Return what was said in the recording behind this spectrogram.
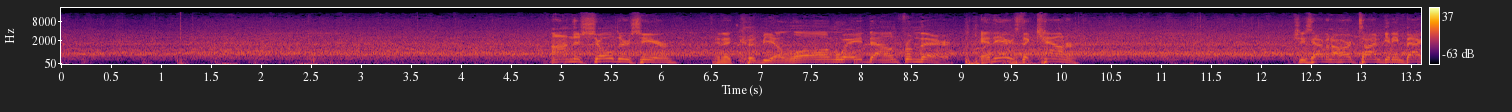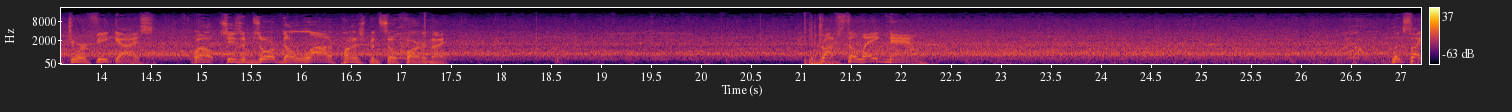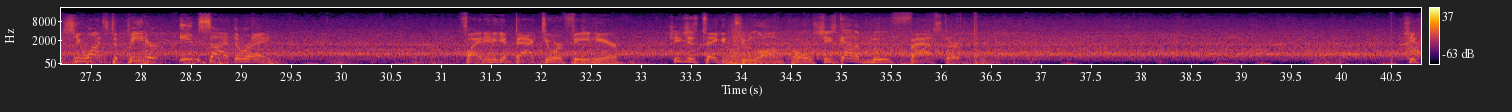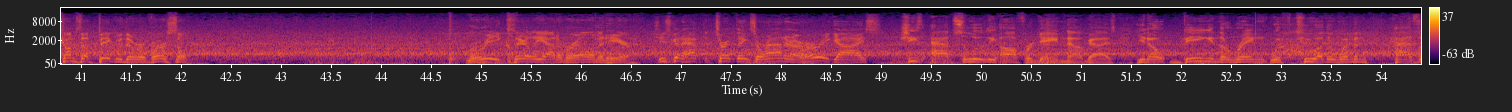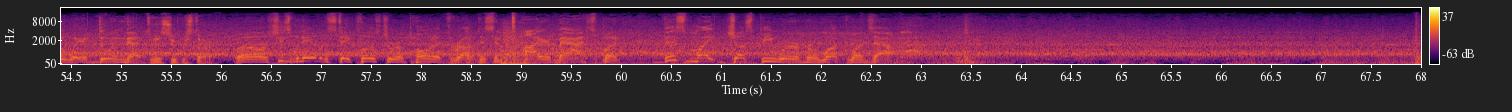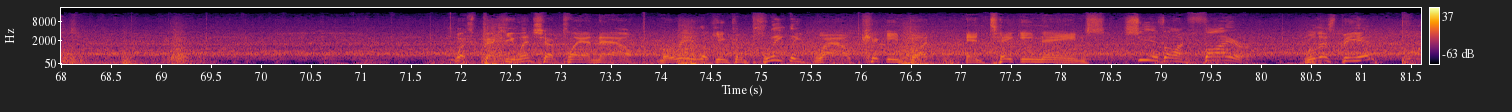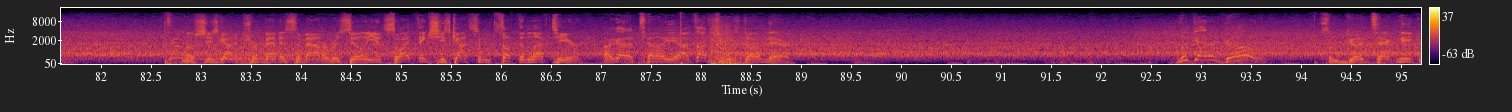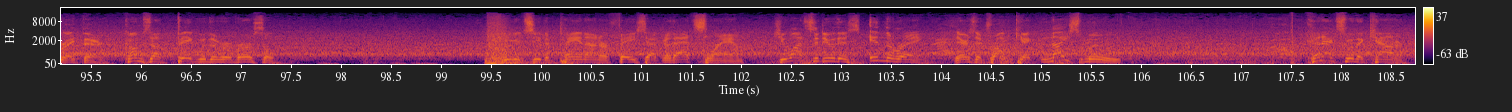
On the shoulders here. And it could be a long way down from there. And there's the counter. She's having a hard time getting back to her feet, guys. Well, she's absorbed a lot of punishment so far tonight. Drops the leg now. Looks like she wants to beat her inside the ring. Fighting to get back to her feet here. She's just taking too long, Cole. She's got to move faster. She comes up big with the reversal. Marie clearly out of her element here. She's going to have to turn things around in a hurry, guys. She's absolutely off her game now, guys. You know, being in the ring with two other women has a way of doing that to a superstar. Well, she's been able to stay close to her opponent throughout this entire match, but this might just be where her luck runs out. What's Becky Lynch have planned now? Marie looking completely, wow, kicking butt and taking names. She is on fire. Will this be it? Well, she's got a tremendous amount of resilience, so I think she's got some something left here. I got to tell you, I thought she was done there. Look at her go. Some good technique right there. Comes up big with the reversal. You can see the pain on her face after that slam. She wants to do this in the ring. There's a drop kick. Nice move. Connects with a counter.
